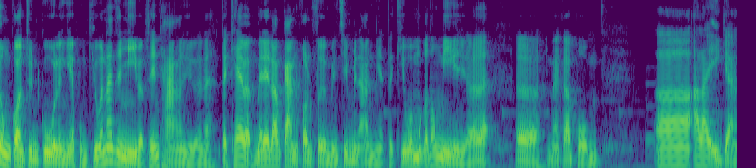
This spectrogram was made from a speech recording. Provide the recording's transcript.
จงกรจุนกูอะไรเงี้ยผมคิดว่าน่าจะมีแบบเส้นทางกันอยู่แล้วนะแต่แค่แบบไม่ได้รับการคอนเฟิร์มเป็นชิ้นเป็นอันเนี่ยแต่คิดว่ามันก็ต้องมีกันอยู่แล้วแหละเออนะครับผมอ่าอะไรอีกอย่าง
